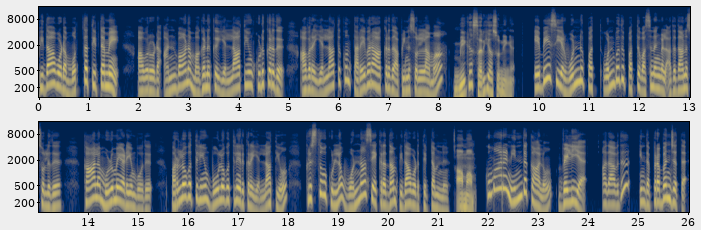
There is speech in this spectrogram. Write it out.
பிதாவோட மொத்த திட்டமே அவரோட அன்பான மகனுக்கு எல்லாத்தையும் கொடுக்கறது அவரை எல்லாத்துக்கும் தரைவர ஆக்குறது அப்படின்னு சொல்லலாமா? மிக சரியா சொன்னீங்க. எபேசியர் ஒன்னு பத் ஒன்பது பத்து வசனங்கள் அததான சொல்லுது. காலம் முழுமையடையும் போது பரலோகத்திலயும் பூலோகத்திலயும் இருக்கிற எல்லாத்தையும் கிறிஸ்துவுக்குள்ள ஒன்னா சேர்க்கறது தான் பிதாவோட திட்டம்னு. ஆமாம். குமாரன் இந்த காலம் வெளிய அதாவது இந்த பிரபஞ்சத்தை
